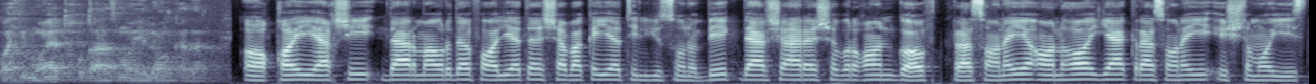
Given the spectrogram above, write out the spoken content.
و حمایت خود از ما اعلان کردن. آقای یخشی در مورد فعالیت شبکه تلویزیون بیک در شهر شبرغان گفت رسانه آنها یک رسانه اجتماعی است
